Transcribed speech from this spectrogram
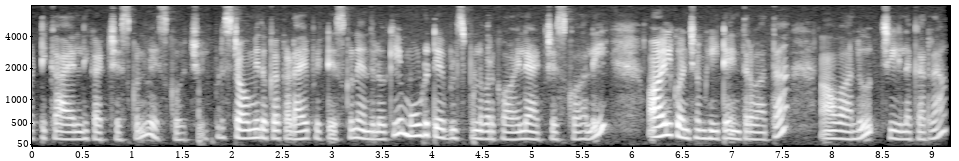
వట్టి కాయల్ని కట్ చేసుకుని వేసుకోవచ్చు. ఇప్పుడు స్టవ్ మీద ఒక కడాయి పెట్టేసుకుని అందులోకి మూడు టేబుల్ స్పూన్ల వరకు ఆయిల్ యాడ్ చేసుకోవాలి. ఆయిల్ కొంచెం హీట్ అయిన తర్వాత ఆవాలు జీలకర్ర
